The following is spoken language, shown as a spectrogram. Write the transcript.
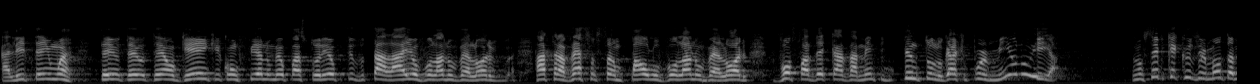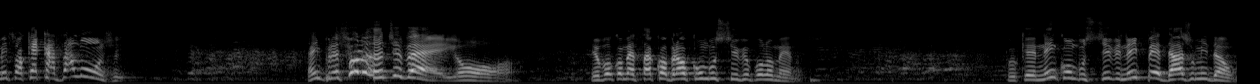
Ali tem, uma, tem, tem, tem alguém que confia no meu pastoreio, eu preciso estar lá, e eu vou lá no velório, atravesso São Paulo, vou lá no velório, vou fazer casamento em tanto lugar que por mim eu não ia. Não sei porque que os irmãos também só querem casar longe. É impressionante, velho. Eu vou começar a cobrar o combustível, pelo menos. Porque nem combustível, nem pedágio me dão.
